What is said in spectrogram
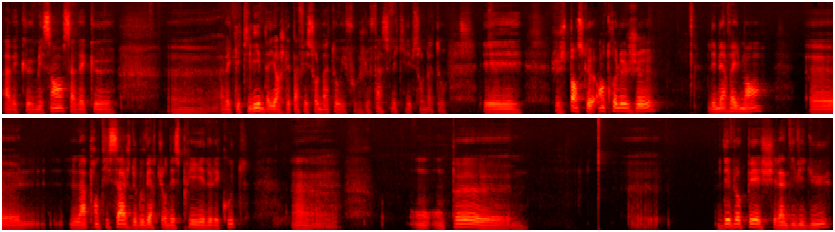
avec euh, mes sens, avec, euh, avec l'équilibre. D'ailleurs, je ne l'ai pas fait sur le bateau, il faut que je le fasse, l'équilibre sur le bateau. Et je pense qu'entre le jeu, l'émerveillement, l'apprentissage de l'ouverture d'esprit et de l'écoute, on, on, peut développer chez l'individu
